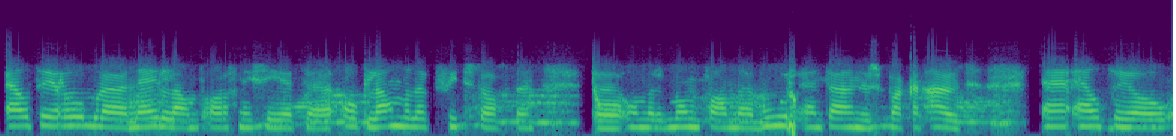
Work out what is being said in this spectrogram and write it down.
LTO uh, Nederland organiseert uh, ook landelijk fietstochten uh, onder het mom van boeren en tuinders pakken uit. En LTO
